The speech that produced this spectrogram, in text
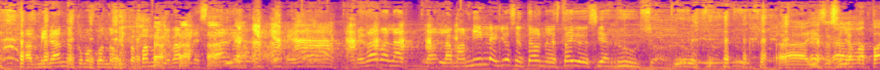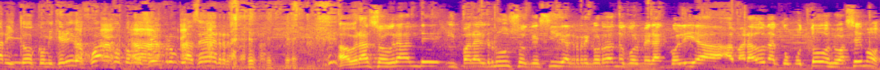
admirando como cuando mi papá me llevaba al estadio. Me daba, me daba la, la- la mamila y yo sentado en el estadio decía ruso. Ah, y eso se llama par y toco. Mi querido Juanjo, como siempre, un placer. Abrazo grande y para el ruso que siga recordando con melancolía a Maradona como todos lo hacemos,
